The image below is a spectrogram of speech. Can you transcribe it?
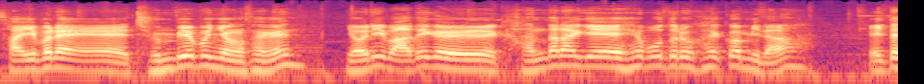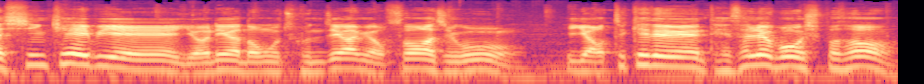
자 이번에 준비해본 영상은 연희 마덱을 간단하게 해보도록 할 겁니다. 일단 신캐에 비해 연희가 너무 존재감이 없어가지고 이게 어떻게든 되살려보고 싶어서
